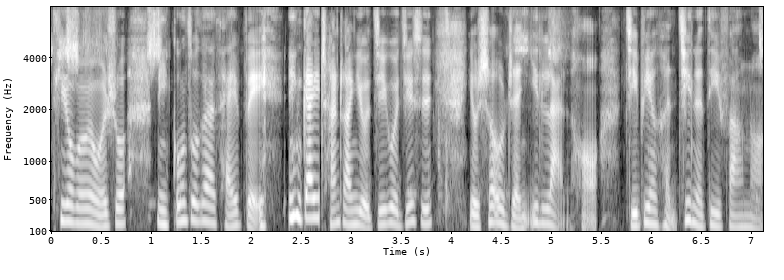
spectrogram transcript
听众朋友们说，你工作在台北，应该常常有机会。其实有时候人一懒哈，即便很近的地方呢，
